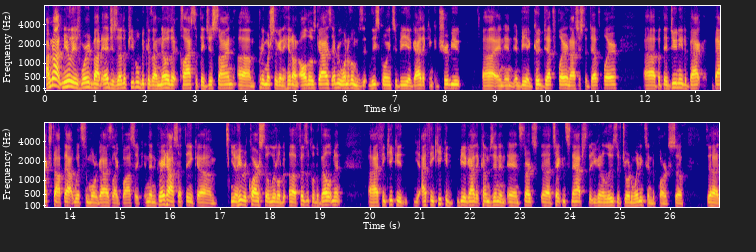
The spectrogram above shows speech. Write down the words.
I'm not nearly as worried about edge as other people because I know that class that they just signed, um, pretty much they're going to hit on all those guys. Every one of them is at least going to be a guy that can contribute uh, and, and, and be a good depth player, not just a depth player. Uh, but they do need to back backstop that with some more guys like Vasek. And then Greathouse, I think, um, you know, he requires still little uh, physical development. Uh, I think he could. I think he could be a guy that comes in and, and starts uh, taking snaps that you're going to lose if Jordan Whittington departs. So uh,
